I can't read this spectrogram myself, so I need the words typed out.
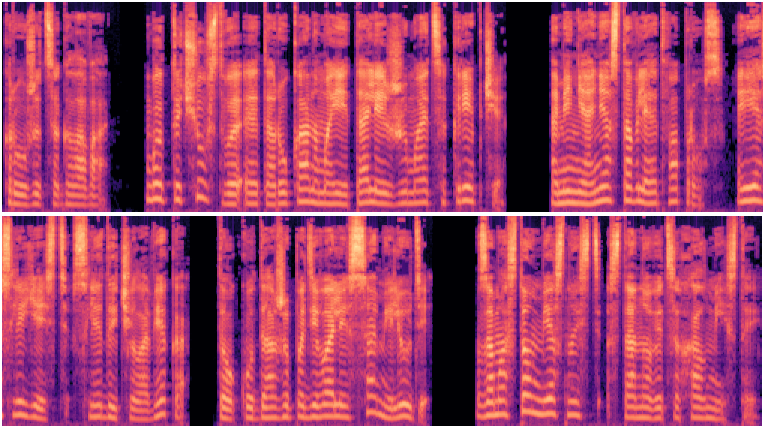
кружится голова. Будто чувствуя это, рука на моей талии сжимается крепче, а меня не оставляет вопрос. Если есть следы человека, то куда же подевались сами люди? За мостом местность становится холмистой.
